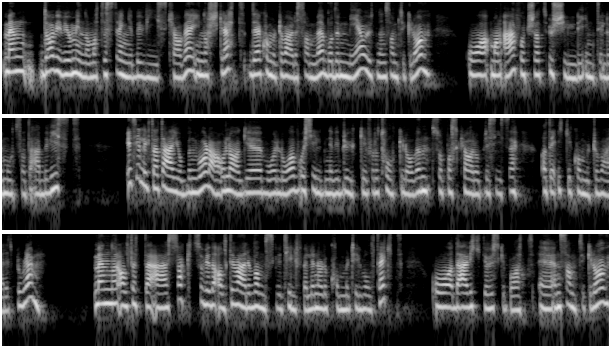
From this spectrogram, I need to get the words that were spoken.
Men da vil vi jo minne om at det strenge beviskravet i norsk rett det kommer til å være det samme både med og uten en samtykkelov og man er fortsatt uskyldig inntil det motsatte er bevist. I tillegg til at det er jobben vår da, å lage vår lov og kildene vi bruker for å tolke loven, såpass klare og presise at det ikke kommer til å være et problem. Men når alt dette er sagt, så vil det alltid være vanskelige tilfeller når det kommer til voldtekt. Og det er viktig å huske på at eh, en samtykkelov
